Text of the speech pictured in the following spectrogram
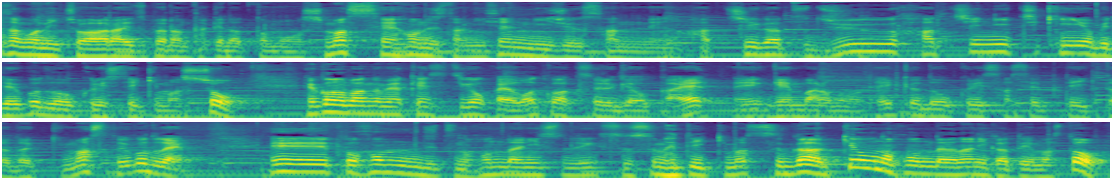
皆さんこんにちは。ライズプラン武田と申します。本日は2023年8月18日金曜日ということでお送りしていきましょう。この番組は建設業界をワクワクする業界へ、現場のものを提供でお送りさせていただきます。ということで、えー、と本日の本題に進めていきますが、今日の本題は何かと言いますと、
